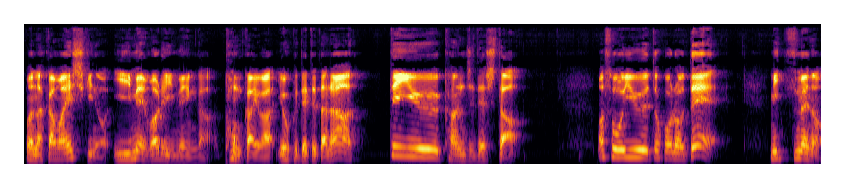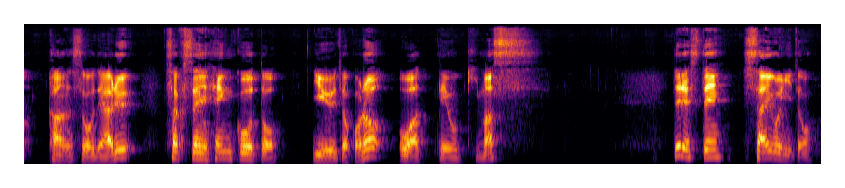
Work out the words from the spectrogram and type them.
まあ仲間意識のいい面悪い面が今回はよく出てたなっていう感じでした。まあそういうところで、三つ目の感想である作戦変更というところ終わっておきます。でですね、最後にと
